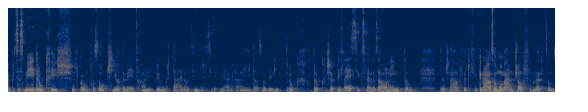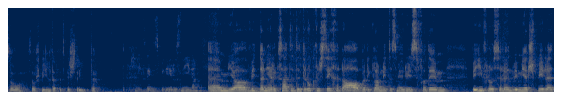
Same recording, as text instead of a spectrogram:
ob es mehr Druck ist aufgrund von Sochi oder nicht, das kann ich nicht beurteilen und es interessiert mich eigentlich auch nicht. Also, weil Druck, Druck ist etwas Lässiges, wenn man es mhm. annimmt und das ist auch für, für genau so einen Moment schaffen wir, um so, so ein Spiel zu bestreiten. Wie sieht es bei dir aus, Nina? Ähm, ja, wie Daniela gesagt hat, der Druck ist sicher da, aber ich glaube nicht, dass wir uns von dem beeinflussen lassen, wie wir spielen.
